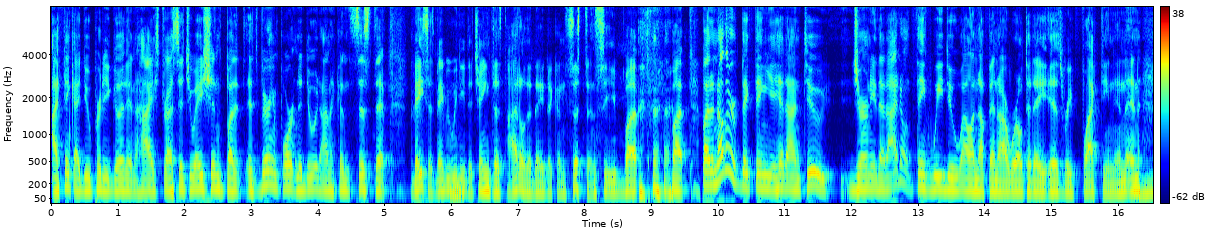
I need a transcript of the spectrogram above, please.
I think I do pretty good in high stress situations, but it, it's very important to do it on a consistent basis. Maybe we mm-hmm. need to change this title today to consistency. But but but another big thing you hit on too, Journey, that I don't think we do well enough in our world today is reflecting. And and mm-hmm.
